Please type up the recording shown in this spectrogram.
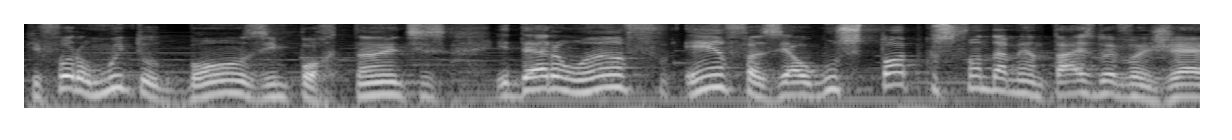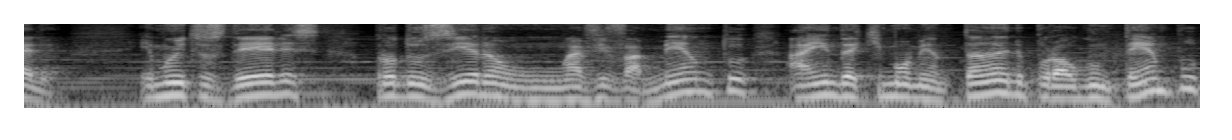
que foram muito bons importantes e deram ênfase a alguns tópicos fundamentais do Evangelho. E muitos deles produziram um avivamento, ainda que momentâneo, por algum tempo,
